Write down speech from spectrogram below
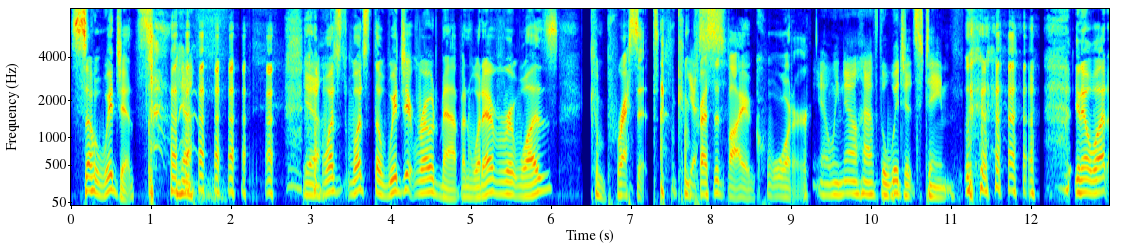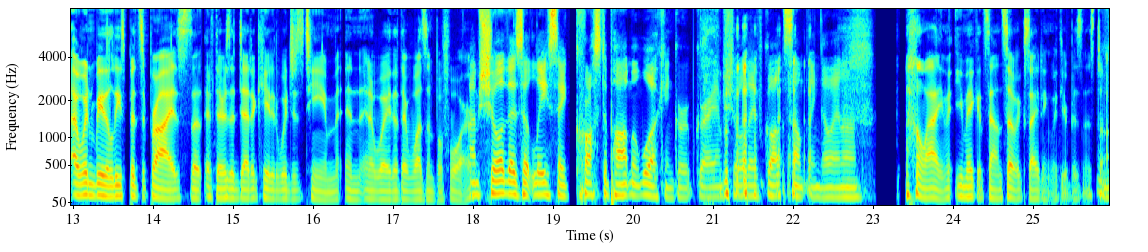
so widgets. Yeah. Yeah. What's what's the widget roadmap and whatever it was, compress it, compress Yes. it by a quarter. Yeah, we now have the widgets team. you know what? I wouldn't be the least bit surprised that if there's a dedicated widgets team in in a way that there wasn't before. I'm sure there's at least a cross department working group, Grey. I'm sure they've got something going on. Oh wow, you, you make it sound so exciting with your business talk.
